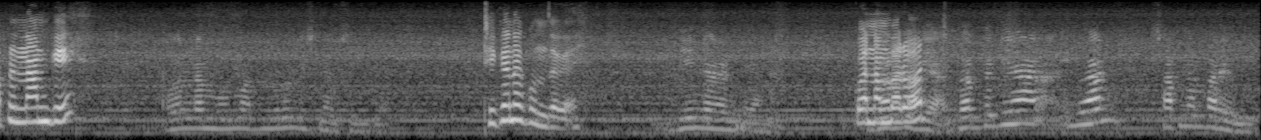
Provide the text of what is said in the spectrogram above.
আপনার নাম কি? আমার নাম মোহাম্মদ নুরুল ইসলাম সিদ্ধ ঠিকানা কোন জায়গায়? দিন নারায়ণ গ্রাম কয় নাম্বার ওয়ার্ড? দবদবিয়া ইউনিয়ন সাত নাম্বার ইউনিট।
